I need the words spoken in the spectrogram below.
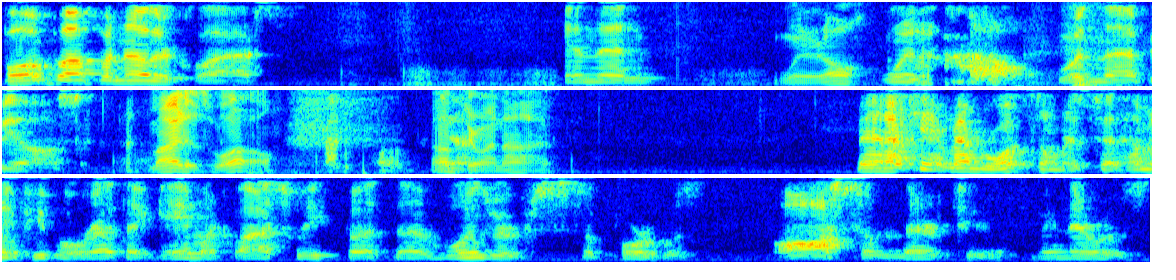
bump up another class, and then Win it all. win it all? Wouldn't that be awesome? Might as well. I don't Yeah. see why not. Man, I can't remember what somebody said, how many people were at that game like last week, but the Williamsburg support was awesome there too. I mean, there was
